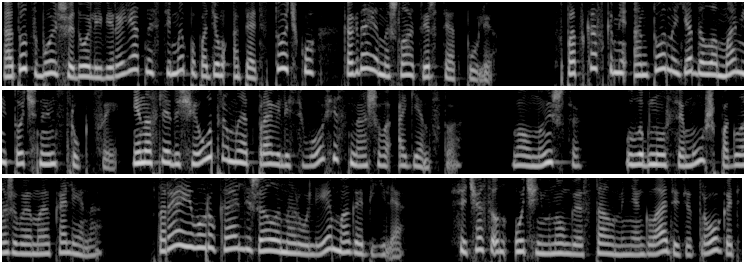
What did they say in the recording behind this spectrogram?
А тут с большей долей вероятности мы попадем опять в точку, когда я нашла отверстие от пули. С подсказками Антона я дала маме точные инструкции, и на следующее утро мы отправились в офис нашего агентства. «Волнуешься?» — улыбнулся муж, поглаживая мое колено. Вторая его рука лежала на руле магобиля. Сейчас он очень многое стал меня гладить и трогать,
